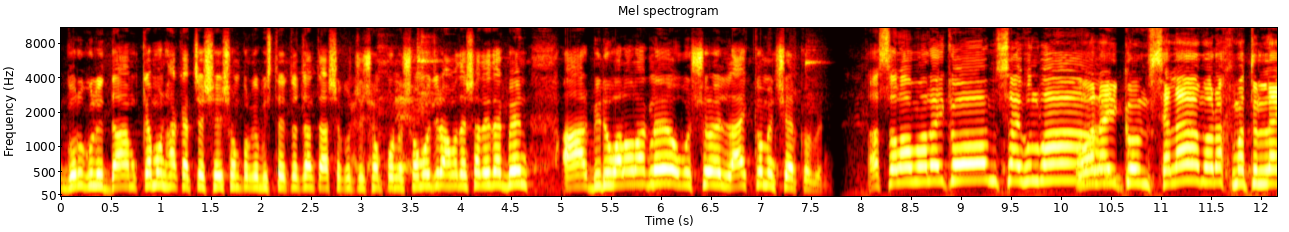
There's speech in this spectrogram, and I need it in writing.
গরুগুলির দাম কেমন হাঁকাচ্ছে সেই সম্পর্কে বিস্তারিত জানতে আশা করছি সম্পূর্ণ সময় জুড়ে আমাদের সাথে থাকবেন। আর ভিডিও ভালো লাগলে অবশ্যই লাইক কমেন্ট শেয়ার করবেন। আসসালামু আলাইকুম সাইফুল ভাই। ওয়ালাইকুম সালাম রহমতুল্লাহ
